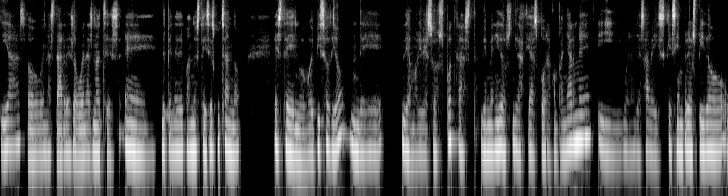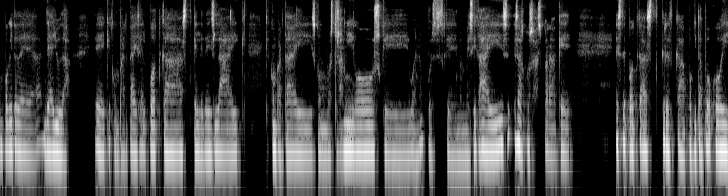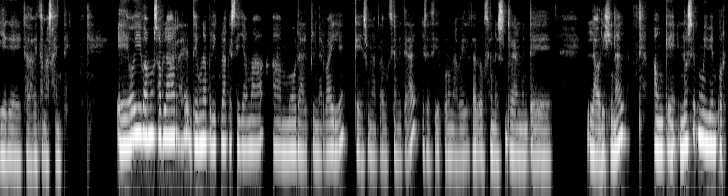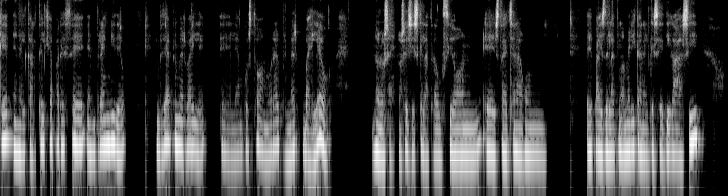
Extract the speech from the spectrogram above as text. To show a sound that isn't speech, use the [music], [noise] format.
días o buenas tardes o buenas noches, eh, depende de cuándo estéis escuchando este nuevo episodio de, Amor y Besos Podcast. Bienvenidos, gracias por acompañarme y bueno, ya sabéis que siempre os pido un poquito de, ayuda, eh, que compartáis el podcast, que le deis like, que compartáis con vuestros amigos, que bueno, pues que no me sigáis, esas cosas para que este podcast crezca poquito a poco y llegue cada vez a más gente. Eh, hoy vamos a hablar de una película que se llama Amor al primer baile, que es una traducción literal, es decir, por una vez la traducción es realmente la original, aunque no sé muy bien por qué en el cartel que aparece en Prime Video, en vez de primer baile, eh, le han puesto Amor al primer baileo. No lo sé, no sé si es que la traducción está hecha en algún el país de Latinoamérica en el que se diga así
